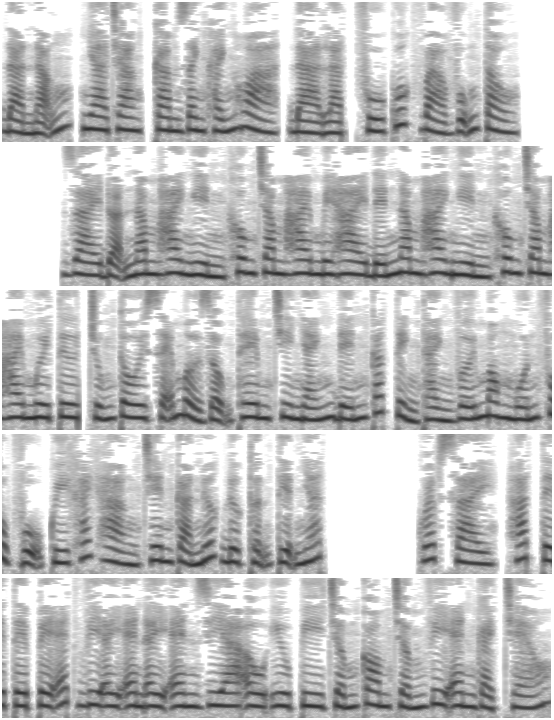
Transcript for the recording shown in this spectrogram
Đà Nẵng, Nha Trang, Cam Danh Khánh Hòa, Đà Lạt, Phú Quốc và Vũng Tàu. Giai đoạn năm 2022 đến năm 2024, chúng tôi sẽ mở rộng thêm chi nhánh đến các tỉnh thành với mong muốn phục vụ quý khách hàng trên cả nước được thuận tiện nhất. Website https com vn gạch chéo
